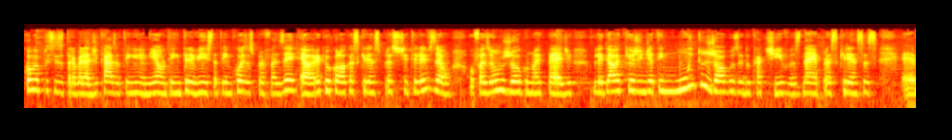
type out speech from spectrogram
como eu preciso trabalhar de casa, eu tenho reunião, tenho entrevista, tenho coisas para fazer, é a hora que eu coloco as crianças para assistir televisão ou fazer um jogo no iPad. O legal é que hoje em dia tem muitos jogos educativos, né, para as crianças é,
